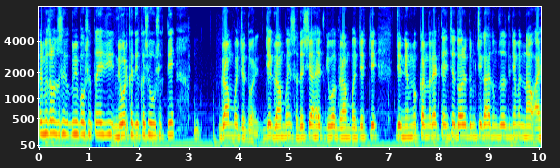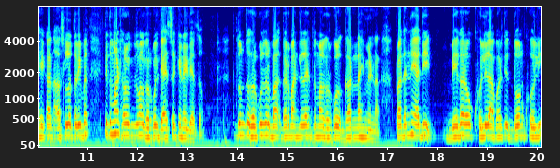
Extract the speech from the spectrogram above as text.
तर मित्रांनो जसं की तुम्ही पाहू शकता याची निवड कधी कशी होऊ शकते? ग्रामपंचायतद्वारे. जे ग्रामपंचायत सदस्य आहेत किंवा ग्रामपंचायतचे जे नेमणूक करणारे आहेत त्यांच्याद्वारे तुमची काय तुमचं त्याच्यामध्ये नाव आहे का असलं तरी पण ते तुम्हाला ठरवून तुम्हाला घरकुल द्यायचं की नाही द्यायचं. तर तुमचं घरकुल जर बा घर बांधलेलं आहे तर तुम्हाला घरकुल घर नाही मिळणार. प्राधान्य यादी बेघर व खोली लाभार्थी दोन खोली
